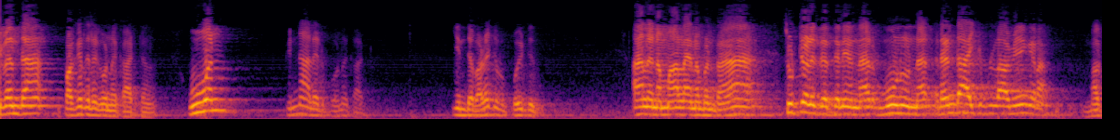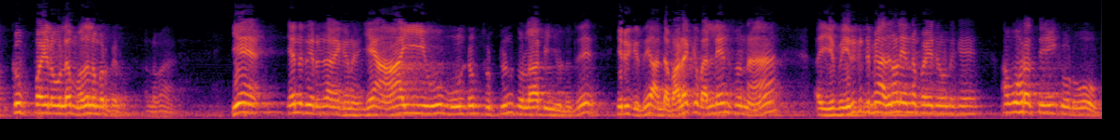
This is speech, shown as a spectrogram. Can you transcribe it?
இவன் தான் பக்கத்தில் இருக்கவனை காட்டும். உவன் பின்னால் இருப்பவனை காட்டும். இந்த வழக்கு போயிட்டு அதனால நம்ம ஆள என்ன பண்றான்? சுற்றெழுத்து எத்தனை மூணு ரெண்டு ஆக்கி புள்ளாமேங்கிறான் மக்கு பயில உள்ள முதல் நம்பர் பயிலும் அல்லவா? ஏன் என்னதுக்கு ரெண்டு ஆக்கணும் ஏன் ஆயிவு மூன்றும் சுற்றுன்னு சொல்லாப்பின்னு சொல்லுது இருக்குது. அந்த வழக்கு வரலன்னு சொன்னா இப்ப இருக்கட்டுமே அதனால என்ன பயிர் உனக்கு? ஊரத்தை நீக்கி விடுவோம்.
